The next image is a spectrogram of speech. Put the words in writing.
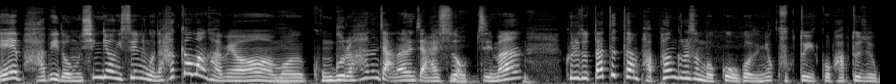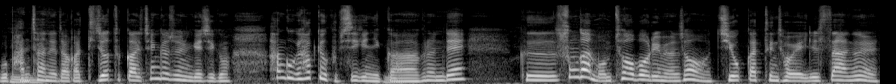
애 밥이 너무 신경이 쓰이는 건데 학교만 가면 뭐 공부를 하는지 안 하는지 알 수 없지만 그래도 따뜻한 밥 한 그릇은 먹고 오거든요. 국도 있고 밥도 주고 반찬에다가 디저트까지 챙겨주는 게 지금 한국의 학교 급식이니까 그런데 그 순간 멈춰버리면서 지옥 같은 저의 일상을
